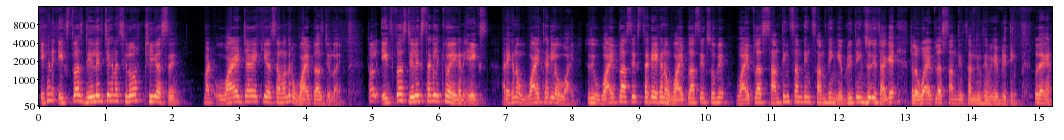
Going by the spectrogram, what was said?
এখানে এক্স প্লাস ডেল এক্স যেখানে ছিল, ঠিক আছে বাট ওয়াইয়ের জায়গায় কী আছে? আমাদের ওয়াই প্লাস ডেল ওয়াই তাহলে এক্স প্লাস ডেল এক্স থাকলে কী হয় এখানে? এক্স আর এখানে ওয়াই থাকলে ওয়াই যদি ওয়াই প্লাস এক্স থাকে, এখানে ওয়াই প্লাস এক্স হবে। Y plus something something something everything যদি থাকে, তাহলে y plus something something everything তো দেখেন,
